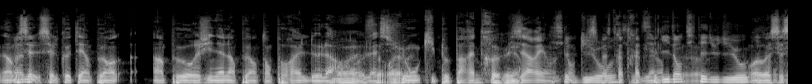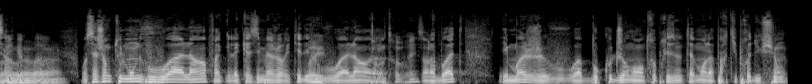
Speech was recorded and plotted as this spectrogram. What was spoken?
Non, mais c'est mais- c'est le côté un peu un, un peu originel, un peu intemporel de la Ouais, relation vrai. qui peut paraître bizarre et en même temps qui se duo. passe très très c'est- bien. C'est l'identité Euh, du duo. ouais, ouais, c'est ça. qu'on Ouais, voit ouais, comme ouais. Bon, sachant que tout le monde vous voit Alain, enfin la quasi-majorité des Oui. gens vous voient Alain dans euh, l'entreprise dans la boîte, et moi je vous vois beaucoup de gens dans l'entreprise, notamment la partie production,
